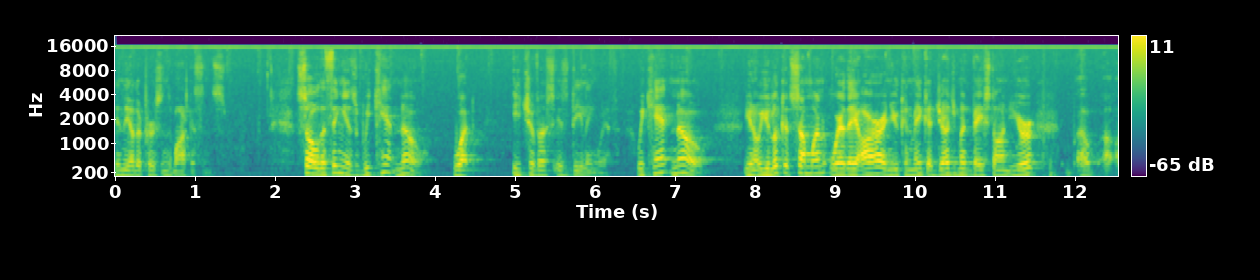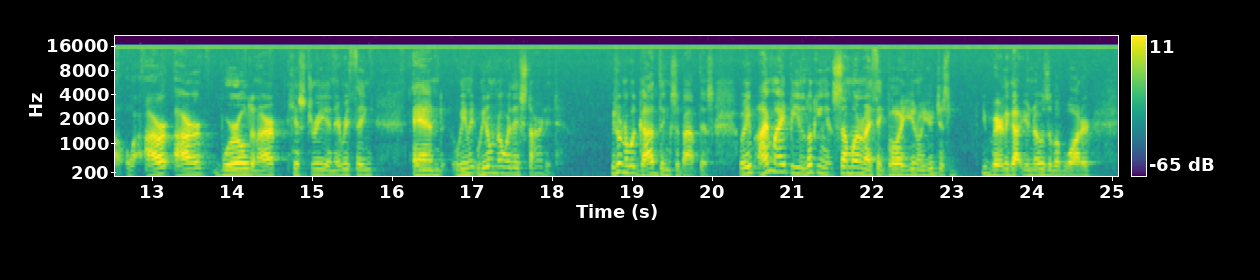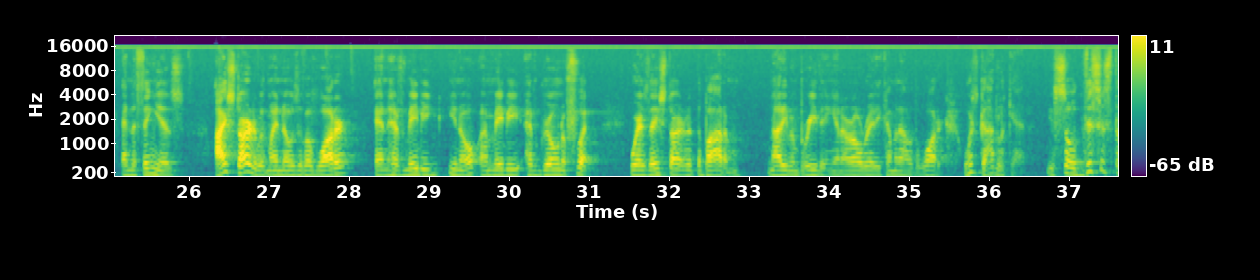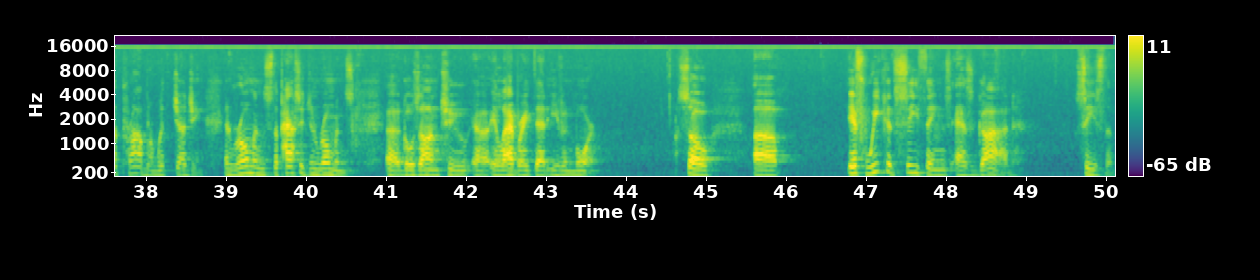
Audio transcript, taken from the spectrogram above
in the other person's moccasins. So the thing is, we can't know what each of us is dealing with. We can't know. You know, you look at someone where they are and you can make a judgment based on your, uh, uh, our, our world and our history and everything and we, we don't know where they started. We don't know what God thinks about this. We, I might be looking at someone and I think, boy, you know, you're just, you barely got your nose above water. And the thing is, I started with my nose above water and have maybe, you know, uh, maybe have grown a foot, whereas they started at the bottom, not even breathing, and are already coming out of the water. What does God look at? So this is the problem with judging. And Romans, the passage in Romans uh, goes on to uh, elaborate that even more. So, uh, if we could see things as God sees them.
